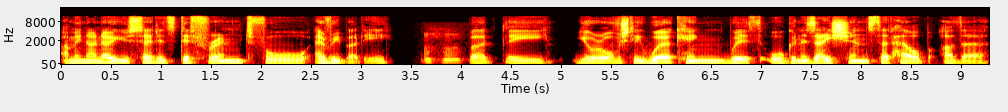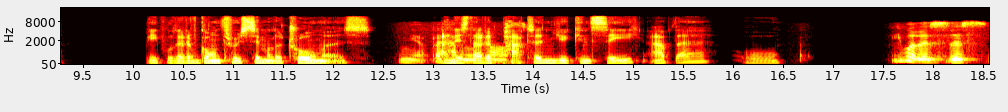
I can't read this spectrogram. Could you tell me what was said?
I mean, I know you said it's different for everybody, mm -hmm. but the you're obviously working with organizations that help other people that have gone through similar traumas. Yeah, and is that a pattern you can see out there or? Well, there's there's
